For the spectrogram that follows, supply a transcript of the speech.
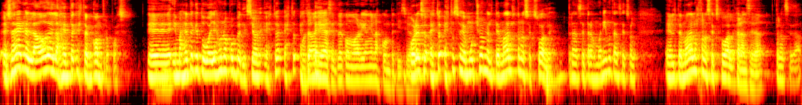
Eso es en el lado de la gente que está en contra, pues. Eh, imagínate que tú vayas a una competición. Esto, esto, esto Justamente es- a decirte cómo harían en las competiciones. por eso, esto, esto se ve mucho en el tema de los transexuales. Trans, transhumanismo transexual. En el tema de los transexuales. Transedad. Transedad.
